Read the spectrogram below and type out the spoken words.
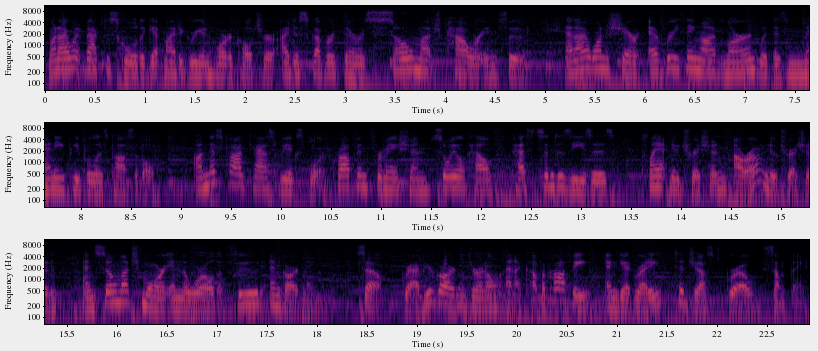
When I went back to school to get my degree in horticulture, I discovered there is so much power in food, and I want to share everything I've learned with as many people as possible. On this podcast, we explore crop information, soil health, pests and diseases, plant nutrition, our own nutrition, and so much more in the world of food and gardening. So grab your garden journal and a cup of coffee and get ready to just grow something.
